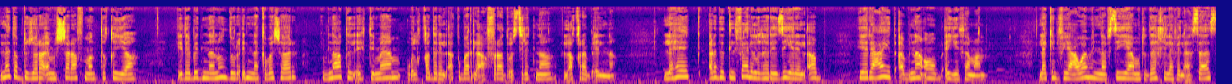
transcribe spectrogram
لا تبدو جرائم الشرف منطقية. إذا بدنا ننظر إلنا كبشر بنعطي الاهتمام والقدر الأكبر لأفراد أسرتنا الأقرب إلنا. لهيك ردة الفعل الغريزية للأب هي رعاية أبنائه بأي ثمن. لكن في عوامل نفسية متداخلة في الأساس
